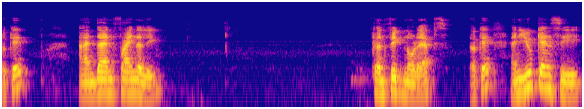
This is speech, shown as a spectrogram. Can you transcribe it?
okay and then finally config node apps. Okay and you can see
